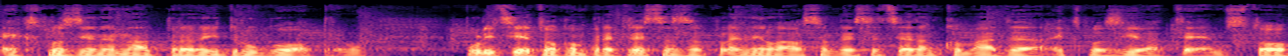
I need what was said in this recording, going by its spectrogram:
eksplozivne naprave i drugu opremu. Policija je tokom pretresa zaplenila 87 komada eksploziva TM100,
